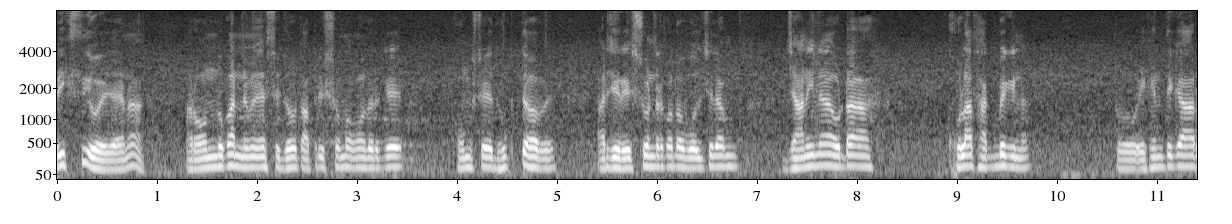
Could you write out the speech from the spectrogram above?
রিক্সি হয়ে যায় না। আর অন্ধকার নেমে এসছে, যত তাড়াতাড়ি সম্ভব আমাদেরকে হোমস্টে ঢুকতে হবে। আর যে রেস্টুরেন্টের কথা বলছিলাম, জানি না ওটা খোলা থাকবে কি না তো এখান থেকে আর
